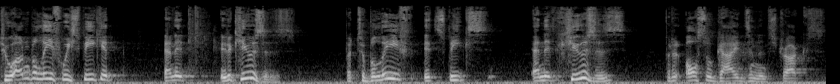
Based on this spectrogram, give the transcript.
To unbelief we speak it and it, it accuses. But to belief it speaks and it accuses, but it also guides and instructs.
